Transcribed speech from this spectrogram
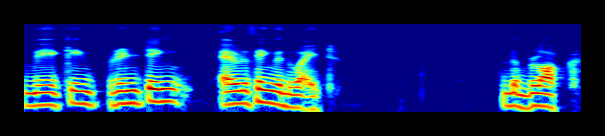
making printing everything with white, the block.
